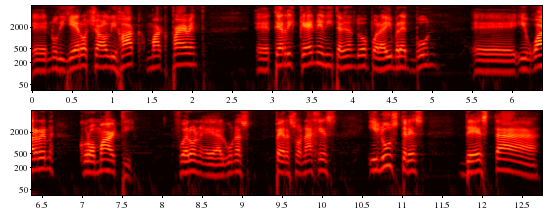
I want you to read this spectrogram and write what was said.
eh, nudillero Charlie Hawk, Mark Parent, eh, Terry Kennedy, también anduvo por ahí, Brett Boone eh, y Warren Cromarty. Fueron algunos personajes ilustres de esta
